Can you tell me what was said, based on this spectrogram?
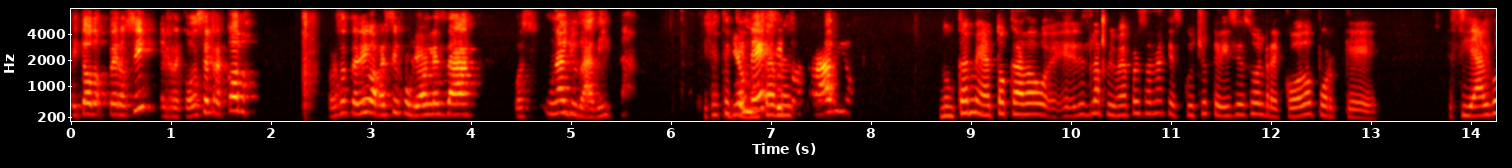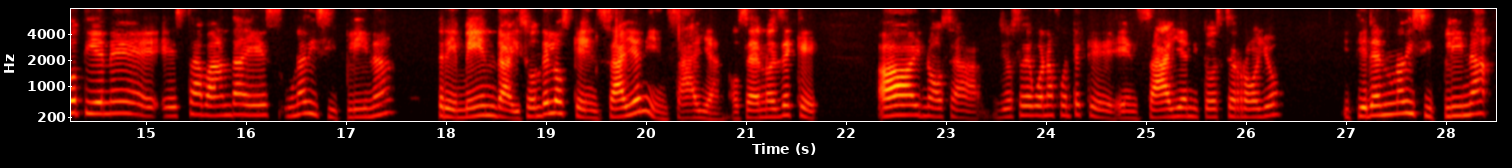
y todo, pero sí, el recodo es el recodo. Por eso te digo, a ver si Julián les da pues una ayudadita. Fíjate y que un éxito en radio. Nunca me ha tocado, eres la primera persona que escucho que dice eso del recodo, porque si algo tiene esta banda es una disciplina tremenda y son de los que ensayan y ensayan. O sea, no es de que, ay, no, o sea, yo sé de buena fuente que ensayan y todo este rollo y tienen una disciplina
